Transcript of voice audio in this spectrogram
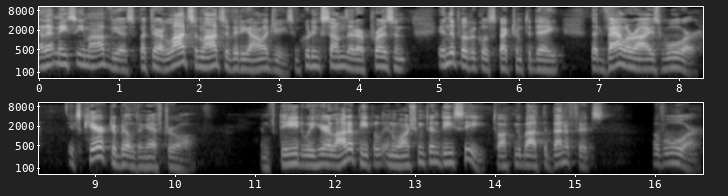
Now, that may seem obvious, but there are lots and lots of ideologies, including some that are present in the political spectrum today, that valorize war. It's character building, after all. Indeed, we hear a lot of people in Washington, D.C., talking about the benefits of war.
